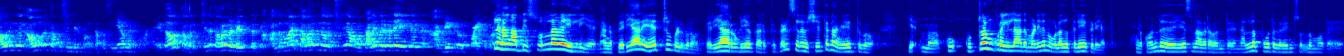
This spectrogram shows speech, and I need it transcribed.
அவர்கள் அவங்க தப்பு செஞ்சிருப்பாங்க. தப்பு செய்யாமல் இருக்க மாட்டாங்க. ஏதோ ஒரு தவறு. சின்ன தவறுகள் இருந்திருக்கலாம். அந்த மாதிரி தவறுகளை வச்சுட்டு அவங்க தலைவர்களே இல்லைன்னு அப்படின்ற ஒரு பாயிண்ட் இல்லை நாங்கள் அப்படி சொல்லவே இல்லையே. நாங்கள் பெரியாரை ஏற்றுக்கொள்கிறோம். பெரியாருடைய கருத்துக்கள் சில விஷயத்தை நாங்கள் ஏற்றுக்கிறோம் கு- குற்றம் குறை இல்லாத மனிதன் உலகத்திலே கிடையாது. உங்களுக்கு வந்து இயேசுநாதரை வந்து நல்ல போதகரேன்னு சொல்லும் போது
